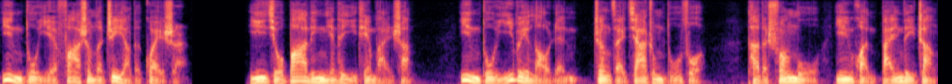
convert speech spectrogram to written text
印度也发生了这样的怪事儿。一九八零年的一天晚上，印度一位老人正在家中独坐，他的双目因患白内障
